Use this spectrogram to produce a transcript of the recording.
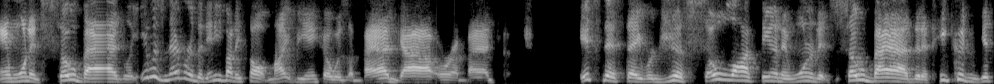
and wanted so badly. It was never that anybody thought Mike Bianco was a bad guy or a bad coach. It's that they were just so locked in and wanted it so bad that if he couldn't get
